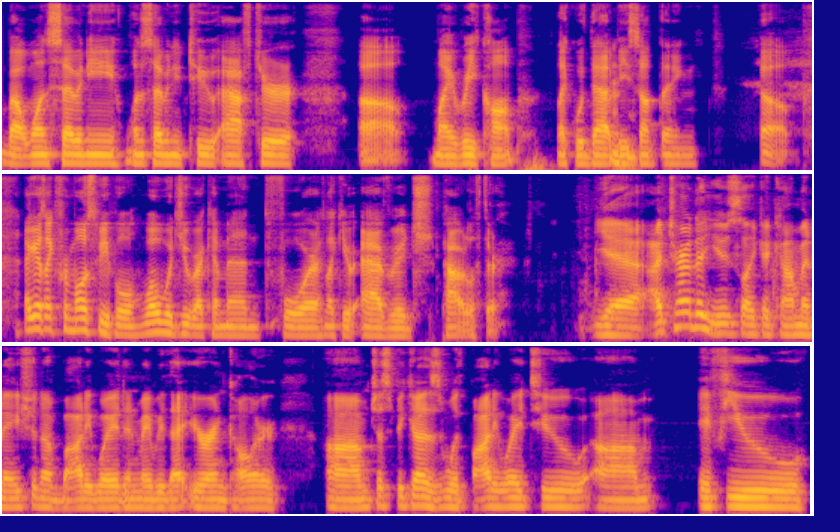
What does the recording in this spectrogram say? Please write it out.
about 170, 172 after uh, my recomp Like, would that be Mhm. something? Uh, I guess like for most people, what would you recommend for like your average powerlifter? Yeah, I try to use like a combination of body weight and maybe that urine color. Um, just because with body weight too, um, if you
